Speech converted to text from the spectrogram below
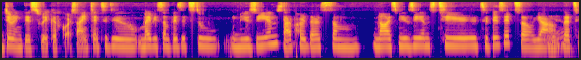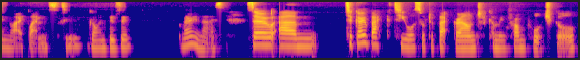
during this week, of course, I intend to do maybe some visits to museums. I've heard there's some nice museums to to visit, so yeah. yeah. that's in my plans to go and visit. Very nice. So, um, to go back to your sort of background coming from Portugal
